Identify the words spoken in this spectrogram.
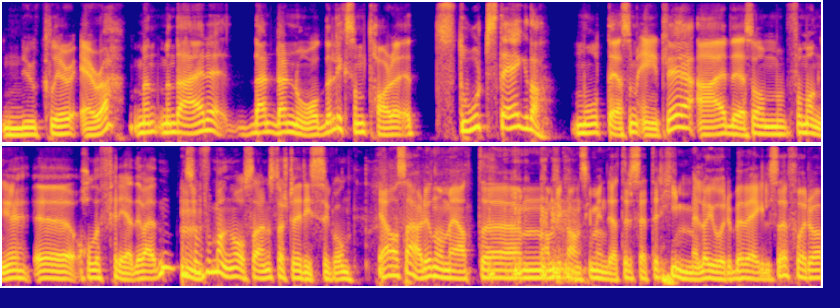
nuclear era, men, men det, er, det, er, det er nå det liksom tar et stort steg, da. Mot det som egentlig er det som for mange eh, holder fred i verden, som for mange også er den største risikoen. Ja, og så er det jo noe med at eh, amerikanske myndigheter setter himmel og jord i bevegelse for å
